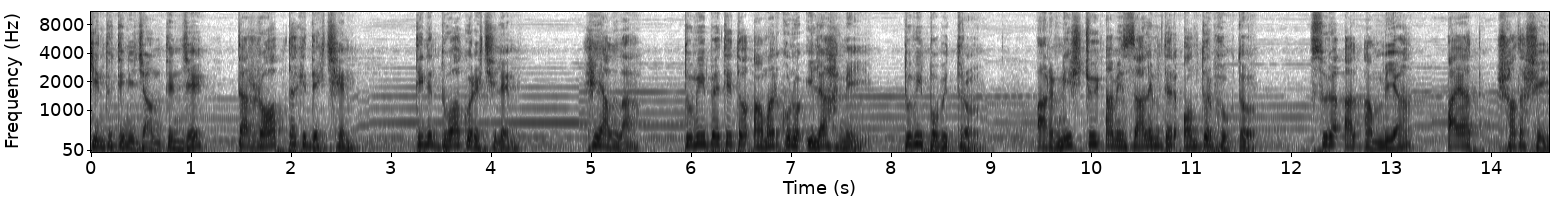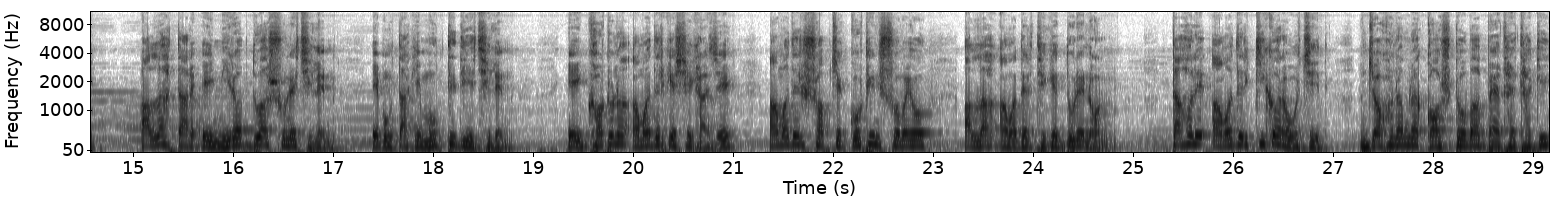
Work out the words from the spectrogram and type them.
কিন্তু তিনি জানতেন যে তার রব তাকে দেখছেন। তিনি দোয়া করেছিলেন, হে আল্লাহ, তুমি ব্যতীত আমার কোনো ইলাহ নেই, তুমি পবিত্র। আর নিশ্চয়ই আমি জালিমদের অন্তর্ভুক্ত। সুরা আল আম্বিয়া আয়াত সাতাশি। আল্লাহ তার এই নীরব দোয়া শুনেছিলেন এবং তাকে মুক্তি দিয়েছিলেন। এই ঘটনা আমাদেরকে শেখা যে আমাদের সবচেয়ে কঠিন সময়েও আল্লাহ আমাদের থেকে দূরে নন। তাহলে আমাদের কি করা উচিত যখন আমরা কষ্ট বা ব্যথায় থাকি?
